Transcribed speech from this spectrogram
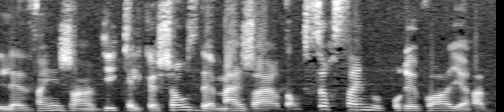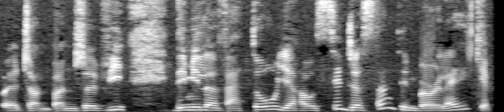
le 20 janvier, quelque chose de majeur. Donc, sur scène, vous pourrez voir, il y aura euh, John Bon Jovi, Demi Lovato, il y aura aussi Justin Timberlake.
